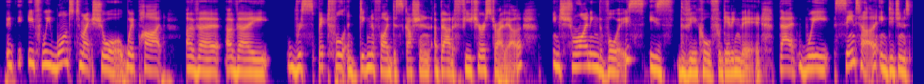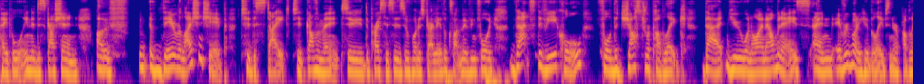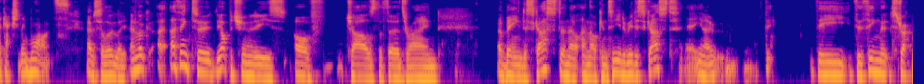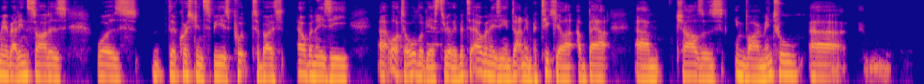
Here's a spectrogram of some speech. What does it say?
if we want to make sure we're part of a of a respectful and dignified discussion about a future Australia, enshrining the voice is the vehicle for getting there. That we centre Indigenous people in a discussion of of their relationship to the state, to government, to the processes of what Australia looks like moving forward. That's the vehicle for the just republic that you and I and Albanese and everybody who believes in a republic actually wants. Absolutely. And look, I, think too, the opportunities of Charles III's reign are being discussed and they'll, and they'll continue to be discussed. Uh, you know, the, the, the thing that struck me about insiders was the question Speers put to both Albanese, uh, well, to all the guests really, but to Albanese and Dutton in particular about um, Charles's environmental uh,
